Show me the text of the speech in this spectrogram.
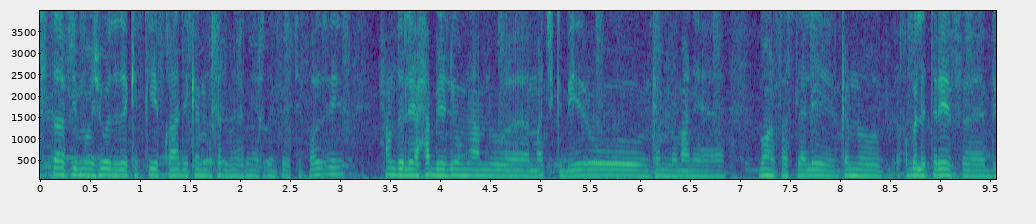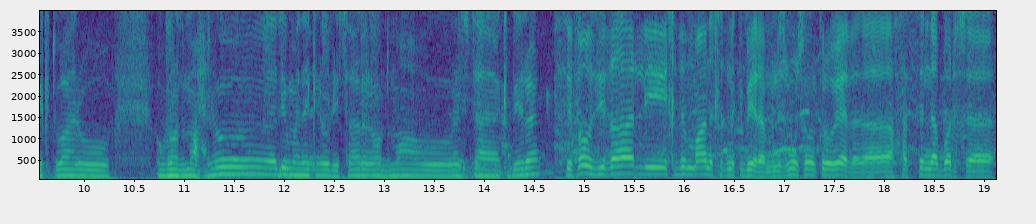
ستاف اللي موجود كيف كيف قاعد يكمل خدمة يخدم يخدم في سيفازي الحمد لله حابين اليوم نعملوا ماتش كبير ونكملوا معناها بون الفصل عليه نكملوا قبل التريف فيكتوار وبروندمون حلو. اليوم هذاك اللي صار روندمون وريزلتا كبيرة. سي فوزي ظهر اللي خدم معنا خدمة كبيرة ما نجموش ننكروا هذا. حسنا برشا.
